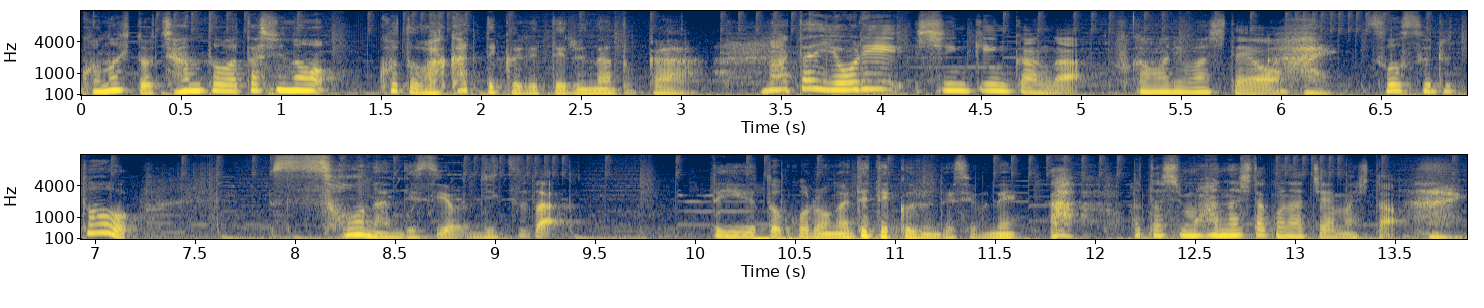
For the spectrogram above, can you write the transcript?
この人ちゃんと私のこと分かってくれてるなとか、またより親近感が深まりましたよ。はい、そうするとそうなんですよ実はっていうところが出てくるんですよね。あ私も話したくなっちゃいました。はい、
